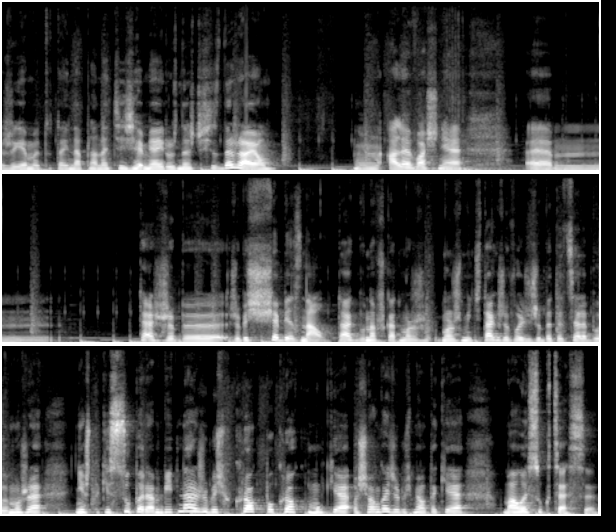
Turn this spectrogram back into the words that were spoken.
Żyjemy tutaj na planecie Ziemia i różne rzeczy się zdarzają, mm, ale właśnie też, żeby, żebyś siebie znał, tak? Bo na przykład możesz, możesz mieć tak, że wolisz, żeby te cele były może nie takie super ambitne, żebyś krok po kroku mógł je osiągać, żebyś miał takie małe sukcesy.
